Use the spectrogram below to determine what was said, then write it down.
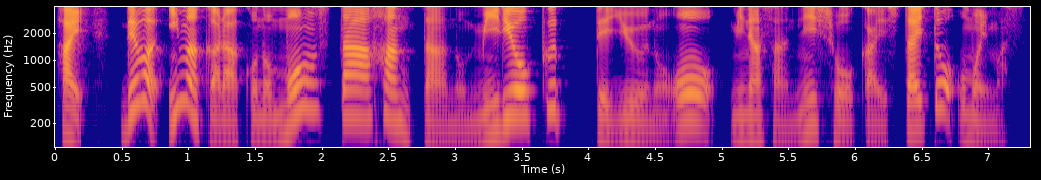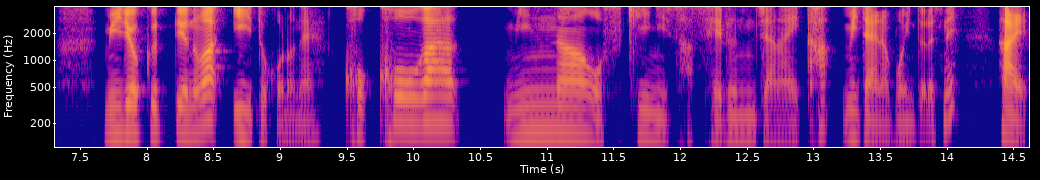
はい。では今からこのモンスターハンターの魅力っていうのを皆さんに紹介したいと思います。魅力っていうのはいいところね。ここがみんなを好きにさせるんじゃないかみたいなポイントですね。はい。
